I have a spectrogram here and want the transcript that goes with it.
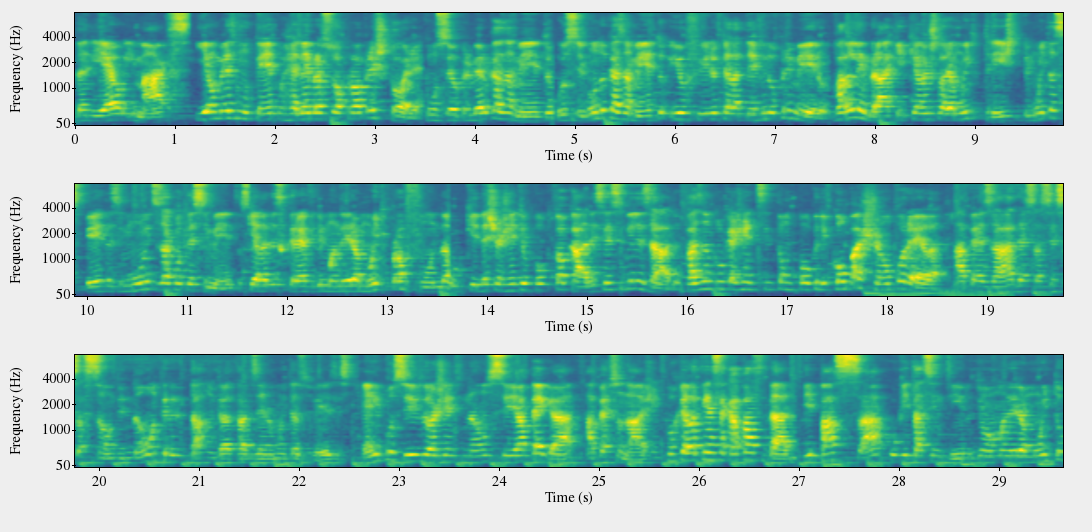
Daniel e Max, e ao mesmo tempo relembra sua própria história, com seu primeiro casamento, o segundo casamento e o filho que ela teve no primeiro. Vale lembrar aqui que é uma história muito triste, de muitas perdas e muitos acontecimentos, que ela descreve de maneira muito profunda, o que deixa a gente um pouco tocado e sensibilizado, fazendo com que a gente sinta um pouco de compaixão por ela, apesar dessa sensação de não acreditar no que ela está dizendo muitas vezes, é impossível a gente não se apegar à personagem, porque ela tem essa capacidade de passar o que está sentindo de uma maneira muito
